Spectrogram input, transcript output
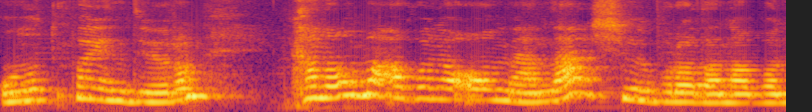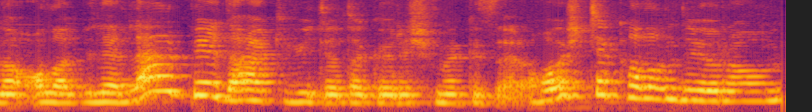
unutmayın diyorum. Kanalıma abone olmayanlar şimdi buradan abone olabilirler. Bir dahaki videoda görüşmek üzere. Hoşçakalın diyorum.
